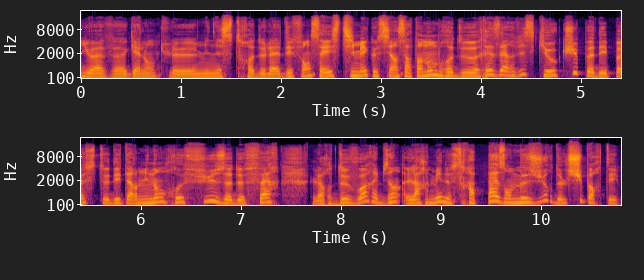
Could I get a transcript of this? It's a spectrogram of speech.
Yoav Galant, le ministre de la Défense, a estimé que si un certain nombre de réservistes qui occupent des postes déterminants refusent de faire leur devoir, eh bien l'armée ne sera pas en mesure de le supporter.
